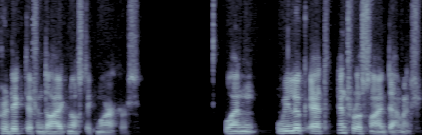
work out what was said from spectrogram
predictive and diagnostic markers. When we look at enterocyte damage,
